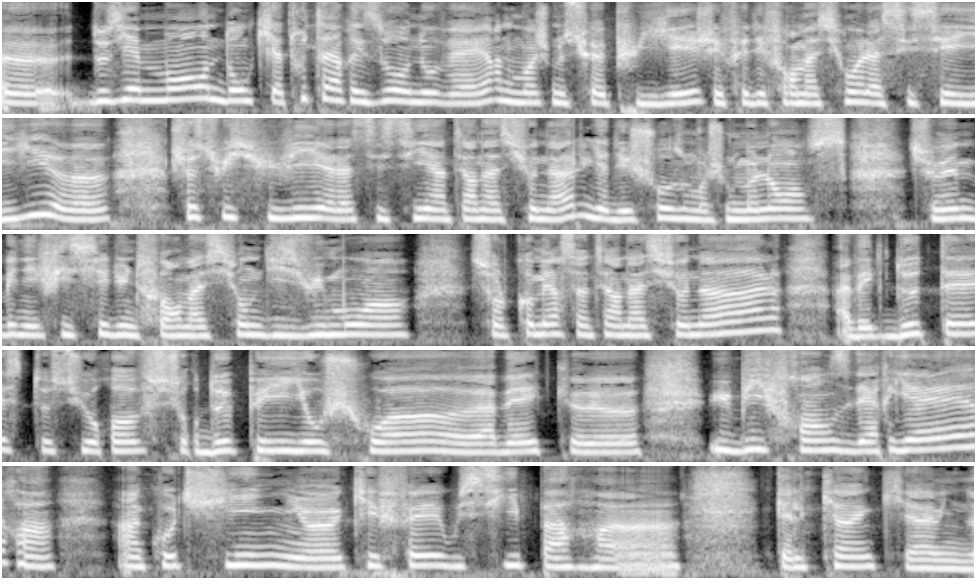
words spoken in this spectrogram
Euh, deuxièmement, donc il y a tout un réseau en Auvergne. Moi, je me suis appuyée, j'ai fait des formations à la CCI, euh, je suis suivie à la CCI internationale. Il y a des choses, moi, je me lance. Je vais même bénéficier d'une formation de 18 mois sur le commerce international, avec deux tests sur offre sur deux pays au choix, euh, avec euh, Ubi France derrière, un, un coaching euh, qui est fait aussi par quelqu'un qui a une,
